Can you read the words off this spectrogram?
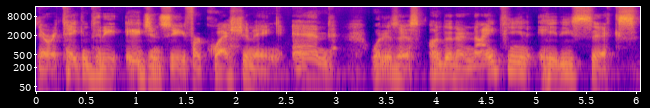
They were taken to the agency for questioning. And what is this? Under the 1986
